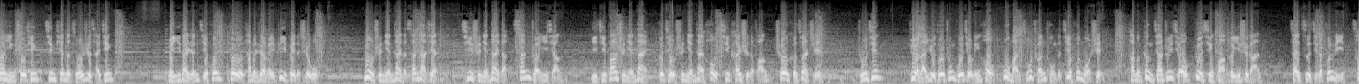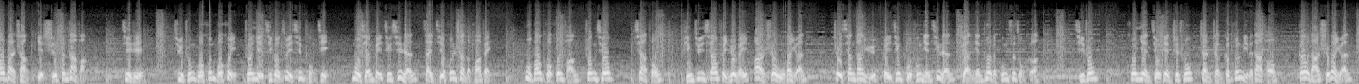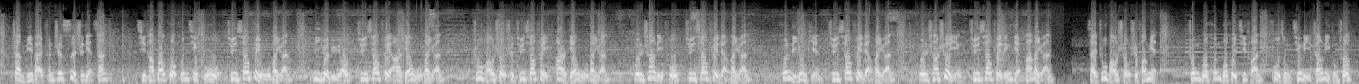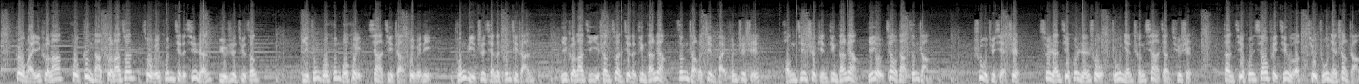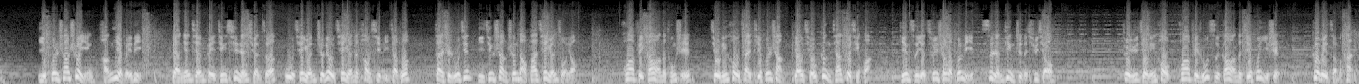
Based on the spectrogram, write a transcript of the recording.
欢迎收听今天的昨日财经。每一代人结婚都有他们认为必备的事物，六十年代的三大件，七十年代的三转一响，以及八十年代和九十年代后期开始的房车和钻石。如今，越来越多中国九零后不满足传统的结婚模式，他们更加追求个性化和仪式感，在自己的婚礼操办上也十分大方。近日，据中国婚博会专业机构最新统计，目前北京新人在结婚上的花费，不包括婚房、装修。夏童平均消费约为二十五万元，这相当于北京普通年轻人两年多的工资总和。其中，婚宴酒店支出占整个婚礼的大头，高达十万元，占比百分之四十点三。其他包括婚庆服务均消费五万元，蜜月旅游均消费二点五万元，珠宝首饰均消费二点五万元，婚纱礼服均消费两万元，婚礼用品均消费两万元，婚纱摄影均消费零点八万元。在珠宝首饰方面，中国婚博会集团副总经理张立东说：“购买一克拉或更大克拉钻作为婚戒的新人与日俱增。以中国婚博会夏季展会为例，同比之前的春季展，一克拉及以上钻戒的订单量增长了近百分之十，黄金饰品订单量也有较大增长。数据显示，虽然结婚人数逐年呈下降趋势，但结婚消费金额却逐年上涨。以婚纱摄影行业为例，两年前北京新人选择五千元至六千元的套系比较多。”但是如今已经上升到八千元左右，花费高昂的同时，九零后在结婚上要求更加个性化，因此也催生了婚礼私人定制的需求。对于九零后花费如此高昂的结婚仪式，各位怎么看？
